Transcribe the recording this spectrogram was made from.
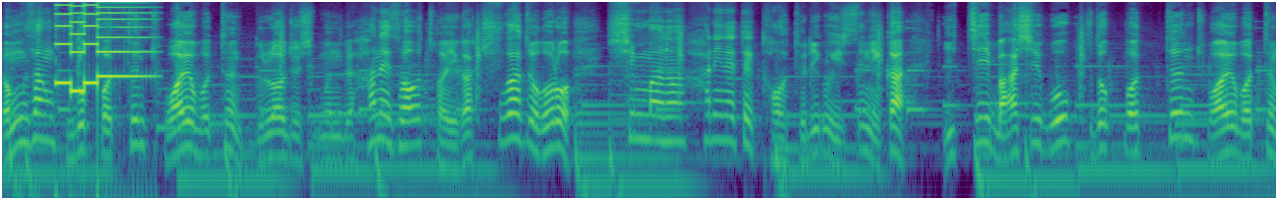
영상 구독 버튼, 좋아요 버튼 눌러주신 분들 한해서 저희가 추가적으로 10만 원 할인 혜택 더 드리고 있으니까 잊지 마시고 구독 버튼, 좋아요 버튼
